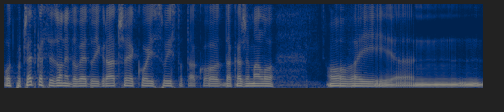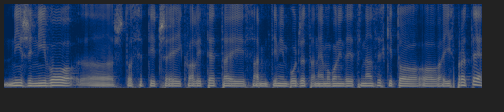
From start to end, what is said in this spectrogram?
od početka sezone dovedu igrače koji su isto tako, da kažem, malo ovaj niži nivo što se tiče i kvaliteta i samim tim i budžeta, ne mogu oni da finansijski to ovaj, isprate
